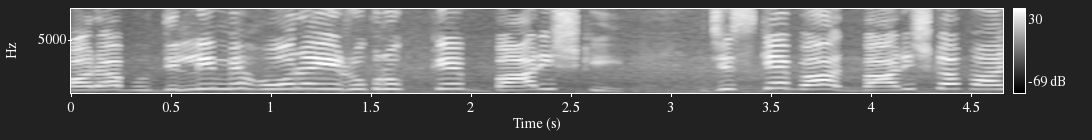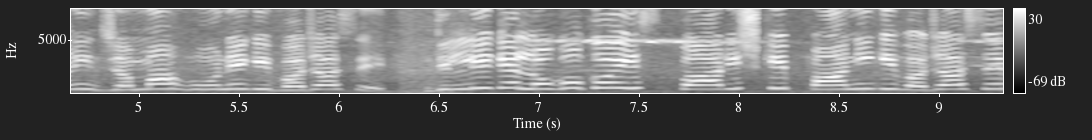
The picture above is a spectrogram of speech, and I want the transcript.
और अब दिल्ली में हो रही रुक रुक के बारिश की, जिसके बाद बारिश का पानी जमा होने की वजह से, दिल्ली के लोगों को इस बारिश की पानी की वजह से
